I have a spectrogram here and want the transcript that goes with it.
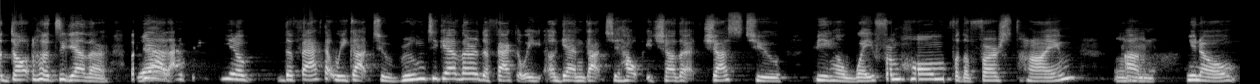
adulthood together. But yeah. yeah, I think you know the fact that we got to room together, the fact that we again got to help each other adjust to being away from home for the first time. Mm-hmm. Um, you know,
